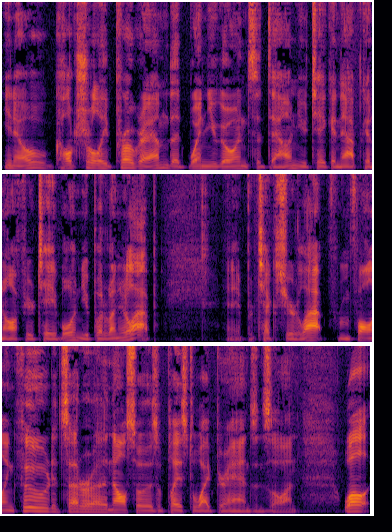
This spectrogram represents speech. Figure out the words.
you know, culturally programmed that when you go and sit down, you take a napkin off your table and you put it on your lap and it protects your lap from falling food, etc., and also is a place to wipe your hands and so on. Well,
